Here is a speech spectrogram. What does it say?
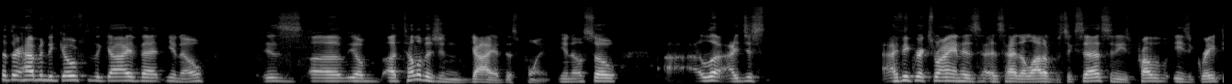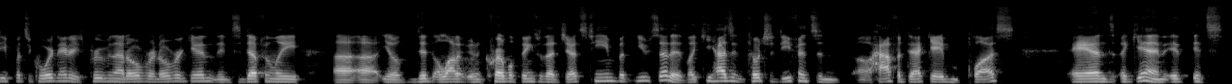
that they're having to go for the guy that you know is uh you know a television guy at this point. You know, so uh, look, I just I think Rex Ryan has has had a lot of success, and he's probably he's a great defensive coordinator. He's proven that over and over again. It's definitely uh, uh, you know did a lot of incredible things with that Jets team. But you said it like he hasn't coached a defense in uh, half a decade plus. And again, it, it's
